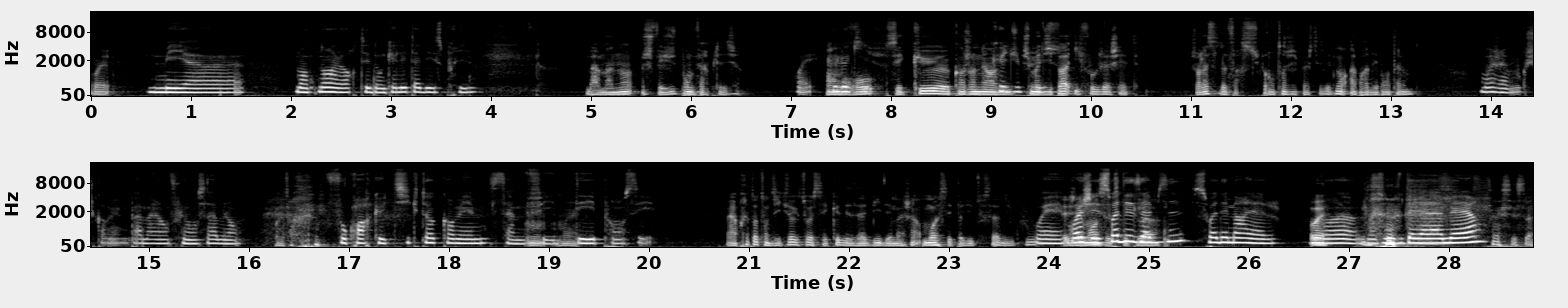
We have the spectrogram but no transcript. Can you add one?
Ouais. Mais euh, maintenant, alors, t'es dans quel état d'esprit? Bah maintenant, je fais juste pour me faire plaisir. Ouais, que En le gros, c'est que euh, quand j'en ai envie. Je me dis plus. pas, il faut que j'achète. Genre là, ça doit faire super longtemps que j'ai pas acheté de vêtements, à part des pantalons. Moi, j'avoue que je suis quand même pas mal influençable. hein. Ouais. Faut croire que TikTok, quand même, ça me Mm, fait ouais. dépenser. Mais après, toi, ton TikTok, toi, c'est que des habits, des machins. Moi, c'est pas du tout ça, du coup. Ouais, moi, j'ai soit des habits, soit des mariages. Ouais. Voilà, lance une bouteille à la mer. c'est ça.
